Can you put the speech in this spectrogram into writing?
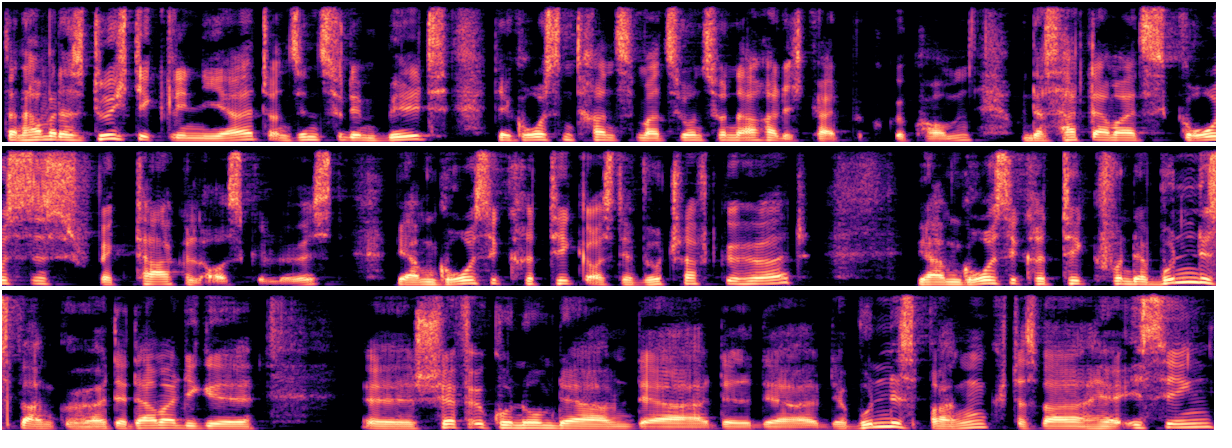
Dann haben wir das durchdekliniert und sind zu dem Bild der großen Transformation zur Nachhaltigkeit gekommen. Und das hat damals großes Spektakel ausgelöst. Wir haben große Kritik aus der Wirtschaft gehört. Wir haben große Kritik von der Bundesbank gehört. Der damalige äh, Chefökonom der, der, der, der Bundesbank, das war Herr Issing,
